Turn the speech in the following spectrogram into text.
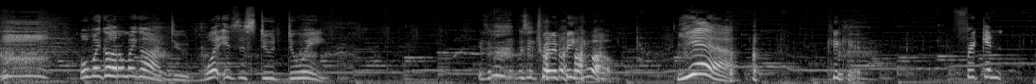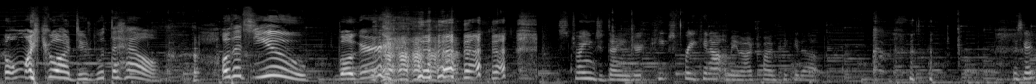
Oh my god, oh my god, dude. What is this dude doing? Is it, was it trying to beat you up? Yeah! Kick it. Freaking. Oh my god, dude, what the hell? Oh, that's you, booger. Stranger danger. It keeps freaking out at me when I try and pick it up. It's going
